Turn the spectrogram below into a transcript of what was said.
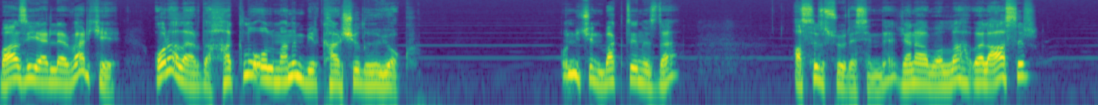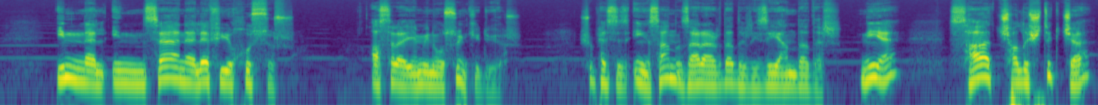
Bazı yerler var ki oralarda haklı olmanın bir karşılığı yok. Onun için baktığınızda Asır suresinde Cenab-ı Allah vel asır innel insane lefi husur. Asra yemin olsun ki diyor. Şüphesiz insan zarardadır, ziyandadır. Niye? Saat çalıştıkça,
